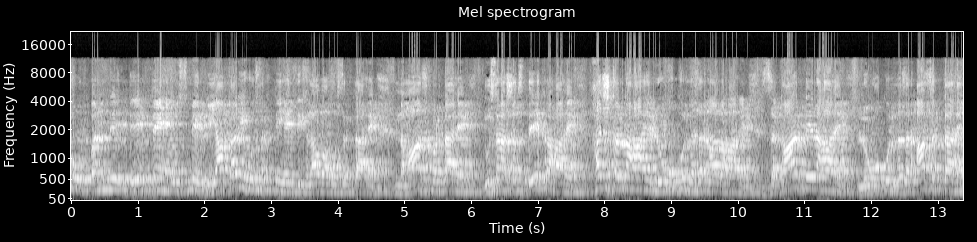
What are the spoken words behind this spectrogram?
کو بندے دیکھتے ہیں، اس میں ریاکاری ہو سکتی ہے، دکھلاوا ہو سکتا ہے، نماز پڑھتا ہے، دوسرا شخص دیکھ رہا ہے، حج کر رہا ہے، لوگوں کو نظر آ رہا ہے زکات دے رہا ہے، لوگوں کو نظر آ سکتا ہے،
